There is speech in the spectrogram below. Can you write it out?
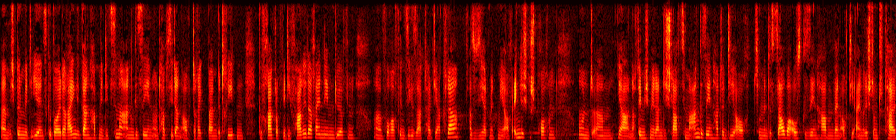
Ähm, ich bin mit ihr ins Gebäude reingegangen, habe mir die Zimmer angesehen und habe sie dann auch direkt beim Betreten gefragt, ob wir die Fahrräder reinnehmen dürfen, äh, woraufhin sie gesagt hat, ja klar. Also sie hat mit mir auf Englisch gesprochen und ähm, ja, nachdem ich mir dann die Schlafzimmer angesehen hatte, die auch zumindest sauber ausgesehen haben, wenn auch die Einrichtung total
